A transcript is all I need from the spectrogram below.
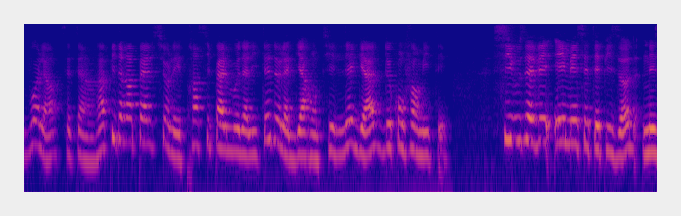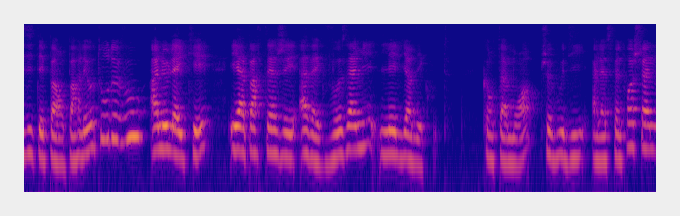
Voilà, c'était un rapide rappel sur les principales modalités de la garantie légale de conformité. Si vous avez aimé cet épisode, n'hésitez pas à en parler autour de vous, à le liker et à partager avec vos amis les liens d'écoute. Quant à moi, je vous dis à la semaine prochaine.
